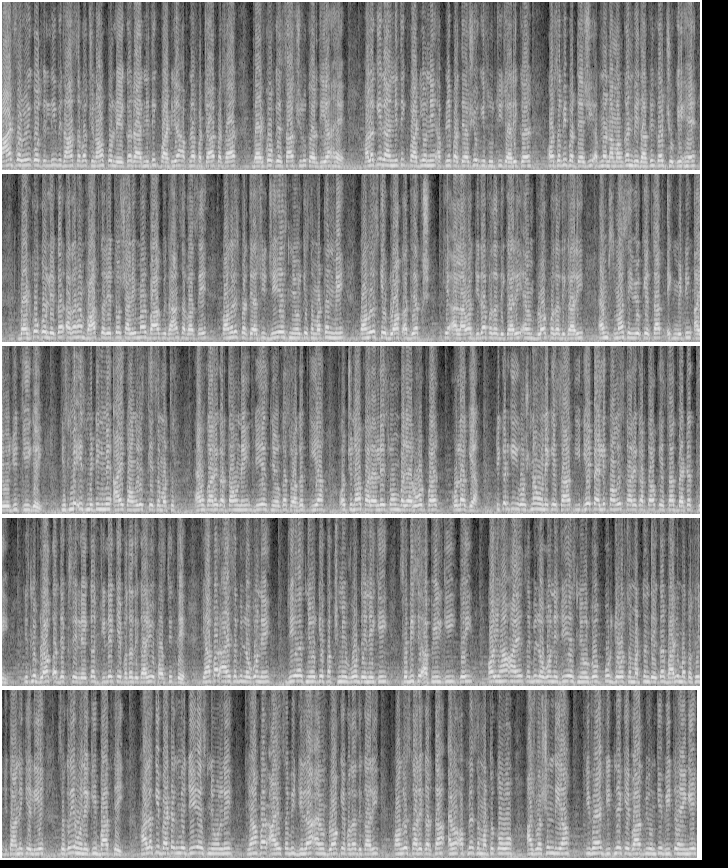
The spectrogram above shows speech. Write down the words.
आठ फरवरी को दिल्ली विधानसभा चुनाव को लेकर राजनीतिक पार्टियाँ अपना प्रचार प्रसार बैठकों के साथ शुरू कर दिया है। हालाँकि राजनीतिक पार्टियों ने अपने प्रत्याशियों की सूची जारी कर और सभी प्रत्याशी अपना नामांकन भी दाखिल कर चुके हैं। बैठकों को लेकर अगर हम बात करें तो शालीमार बाग विधानसभा से कांग्रेस प्रत्याशी जी एस न्योल के समर्थन में कांग्रेस के ब्लॉक अध्यक्ष के अलावा जिला पदाधिकारी एवं ब्लॉक पदाधिकारी एवं समाज सेवियों के साथ एक मीटिंग आयोजित की गई। जिसमें इस मीटिंग में आए कांग्रेस के समर्थक एवं कार्यकर्ताओं ने जी एस न्योल का स्वागत किया और चुनाव कार्यालय सोम बाज़ार रोड पर खोला गया। टिकट की घोषणा होने के साथ ये पहली कांग्रेस कार्यकर्ताओं के साथ बैठक थी, जिसमें ब्लॉक अध्यक्ष से लेकर ज़िले के पदाधिकारी उपस्थित थे। यहाँ पर आए सभी लोगों ने जी एस न्योल के पक्ष में वोट देने की सभी से अपील की गई और यहाँ आए सभी लोगों ने जी एस न्योल को पुरजोर समर्थन देकर भारी मतों से जिताने के लिए सक्रिय होने की बात कही। हालाँकि बैठक में जे एस न्योल ने यहाँ पर आए सभी जिला एवं ब्लॉक के पदाधिकारी, कांग्रेस कार्यकर्ता एवं अपने समर्थकों को आश्वासन दिया कि वह जीतने के बाद भी उनके बीच रहेंगे।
